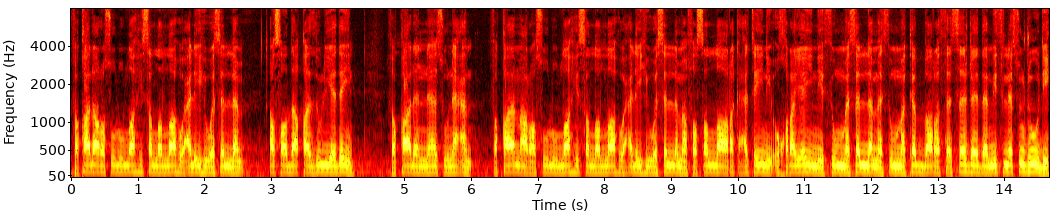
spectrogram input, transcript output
فقال رسول الله صلى الله عليه وسلم أصدق ذو اليدين. فقال الناس نعم. فقام رسول الله صلى الله عليه وسلم فصلى ركعتين أخريين ثم سلم ثم كبر فسجد مثل سجوده.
